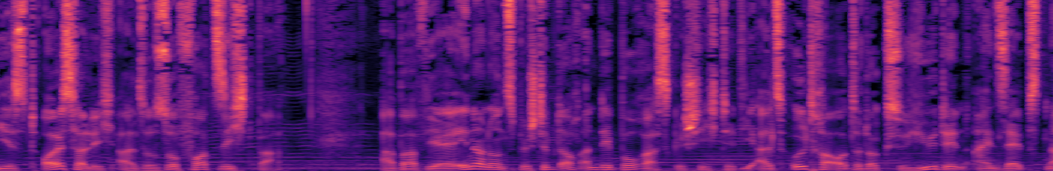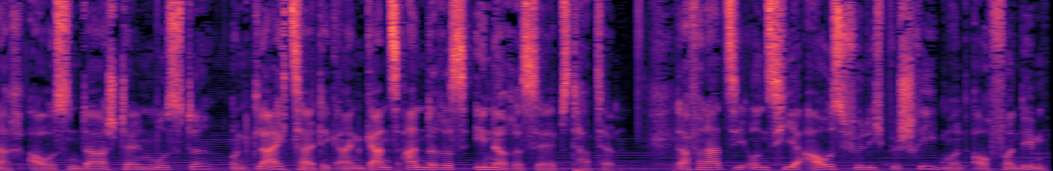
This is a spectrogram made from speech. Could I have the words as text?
Die ist äußerlich also sofort sichtbar. Aber wir erinnern uns bestimmt auch an Deborahs Geschichte, die als ultraorthodoxe Jüdin ein Selbst nach außen darstellen musste und gleichzeitig ein ganz anderes inneres Selbst hatte. Davon hat sie uns hier ausführlich beschrieben und auch von dem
